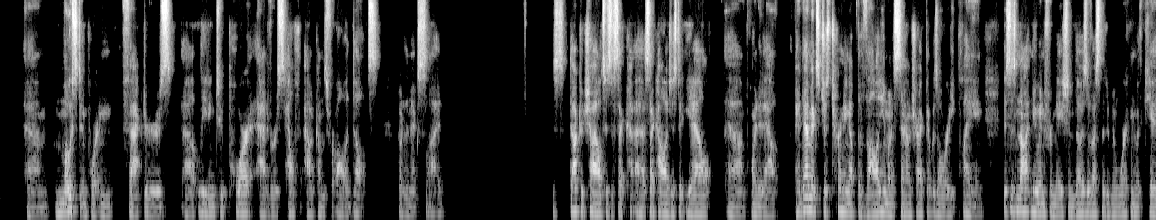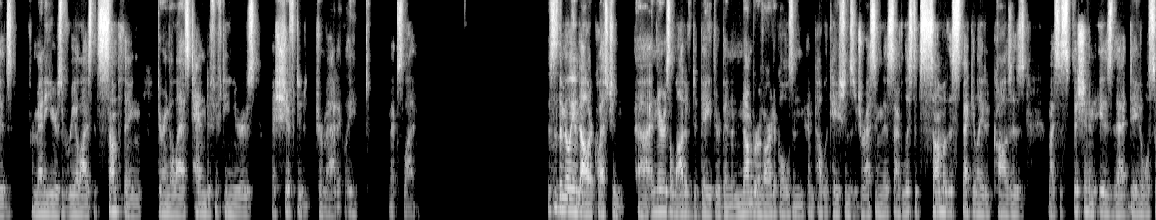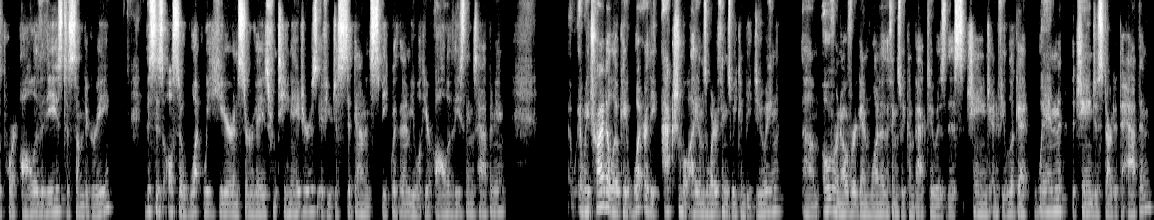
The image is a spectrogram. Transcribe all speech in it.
um, most important factors uh, leading to poor adverse health outcomes for all adults. Go to the next slide. This, Dr. Childs, who's a psych uh, psychologist at Yale, um, pointed out, the pandemic's just turning up the volume on a soundtrack that was already playing. This is not new information. Those of us that have been working with kids for many years have realized that something during the last 10 to 15 years has shifted dramatically. Next slide. This is the million dollar question. Uh, and there is a lot of debate. There have been a number of articles and, and publications addressing this. I've listed some of the speculated causes. My suspicion is that data will support all of these to some degree. This is also what we hear in surveys from teenagers. If you just sit down and speak with them, you will hear all of these things happening. And we try to locate what are the actionable items, what are things we can be doing um, over and over again, one of the things we come back to is this change. And if you look at when the changes started to happen,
